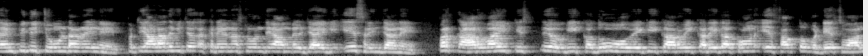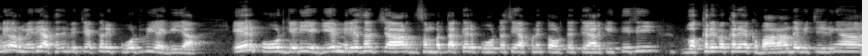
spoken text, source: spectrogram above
ਐਮਪੀ ਦੀ ਚੋਣ ਲੜ ਰਹੇ ਨੇ। ਪਟਿਆਲਾ ਦੇ ਵਿੱਚ ਕਰਿਆਨਾ ਸਟੋਰ 'ਤੇ ਆਮ ਮਿਲ ਜਾਏਗੀ, ਇਹ ਸਰਿੰਜਾਂ ਨੇ। ਪਰ ਕਾਰਵਾਈ ਕਿਸ ਤੇ ਹੋਵੇਗੀ, ਕਦੋਂ ਹੋਵੇਗੀ, ਕਾਰਵਾਈ ਕਰੇਗਾ ਕੌਣ, ਇਹ ਸਭ ਤੋਂ ਵੱਡੇ ਸਵਾਲ ਨੇ ਔਰ ਮੇਰੇ ਹੱਥ ਦੇ ਵਿੱਚ ਇੱਕ ਰਿਪੋਰਟ ਵੀ ਹੈਗੀ ਆ। ਇਹ ਰਿਪੋਰਟ ਜਿਹੜੀ ਹੈਗੀ ਹੈ ਮੇਰੇ ਸਾਹ 4 ਦਸੰਬਰ ਤੱਕ ਇਹ ਰਿਪੋਰਟ ਅਸੀਂ ਆਪਣੇ ਤੌਰ ਤੇ ਤਿਆਰ ਕੀਤੀ ਸੀ ਵੱਖਰੇ ਵੱਖਰੇ ਅਖਬਾਰਾਂ ਦੇ ਵਿੱਚ ਜਿਹੜੀਆਂ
